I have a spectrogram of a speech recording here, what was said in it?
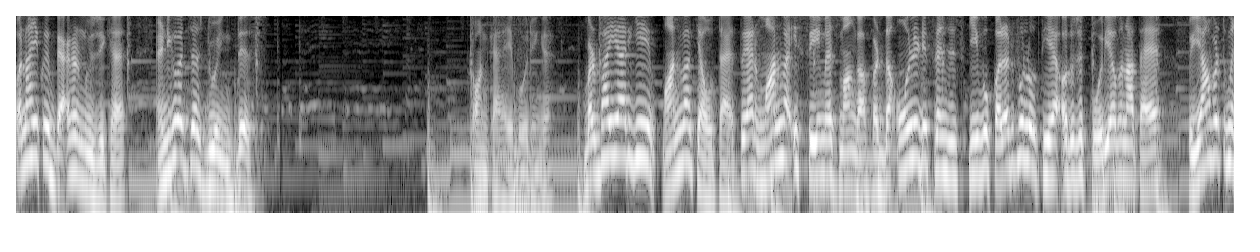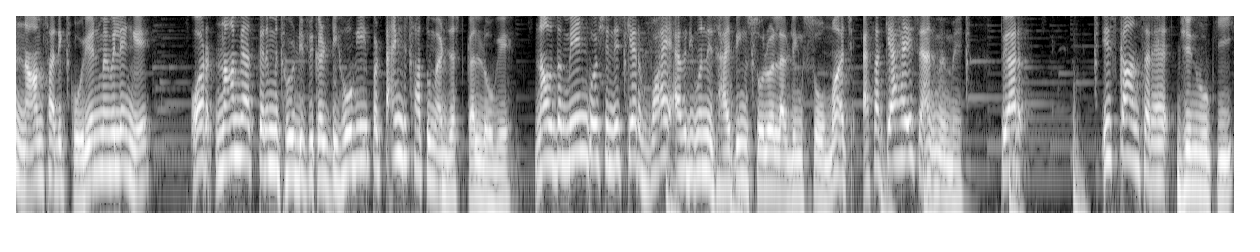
और ना ही कोई बैकग्राउंड म्यूज़िक है and you are just doing this कौन रहा है बोरिंग है? बट भाई यार, ये मानवा क्या होता है? तो यार, manhwa is same as manga but the only difference is की वो कलरफुल होती है और उसे कोरिया बनाता है। तो यहाँ पर तुम्हें नाम सारी कोरियन में मिलेंगे। और नाम याद करने में थोड़ी डिफिकल्टी होगी पर टाइम के साथ तुम एडजस्ट कर लोगे। Now the main question is यार why everyone is hyping solo leveling so much ऐसा क्या है इस एनिमे में? तो यार, इसका आंसर है जिनवू की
